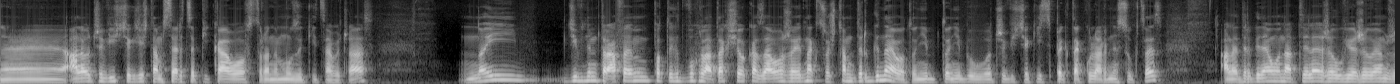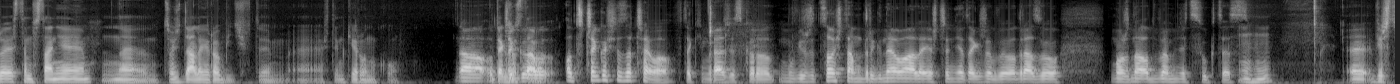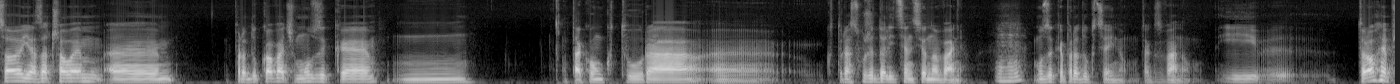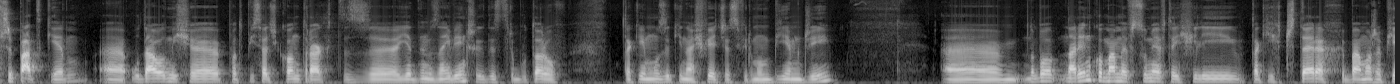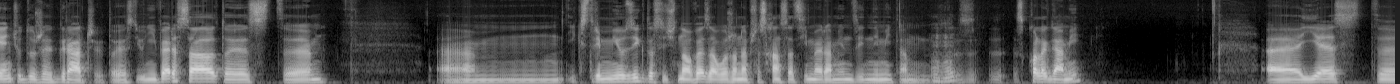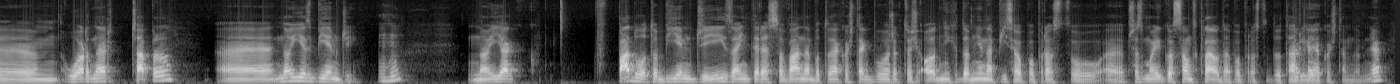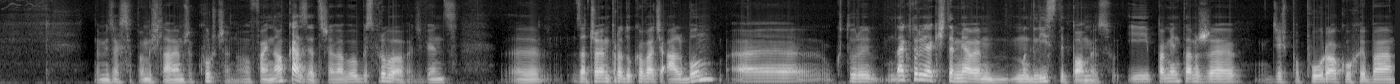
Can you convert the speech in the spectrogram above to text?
E, ale oczywiście gdzieś tam serce pikało w stronę muzyki cały czas. No i dziwnym trafem po tych dwóch latach się okazało, że jednak coś tam drgnęło. To nie, to nie był oczywiście jakiś spektakularny sukces, ale drgnęło na tyle, że uwierzyłem, że jestem w stanie e, coś dalej robić w tym, e, w tym kierunku. A od, tak czego, od czego się zaczęło w takim razie, skoro mówisz, że coś tam drgnęło, ale jeszcze nie tak, żeby od razu można odbębniać sukces? Mhm. E, wiesz co, ja zacząłem produkować muzykę mm, taką, która, która służy do licencjonowania. Mhm. Muzykę produkcyjną, tak zwaną. I trochę przypadkiem e, udało mi się podpisać kontrakt z jednym z największych dystrybutorów takiej muzyki na świecie, z firmą BMG. E, no bo na rynku mamy w sumie w tej chwili takich czterech, chyba może pięciu dużych graczy. To jest Universal, to jest um, Extreme Music, dosyć nowe, założone przez Hansa Zimmera, między innymi tam mhm. z, z kolegami. E, jest Warner Chapel, e, no i jest BMG. Mhm. No i jak wpadło to BMG zainteresowane, bo to jakoś tak było, że ktoś od nich do mnie napisał po prostu, e, przez mojego SoundClouda po prostu dotarli okay. jakoś tam do mnie. No więc jak sobie pomyślałem, że kurczę, no fajna okazja, trzeba byłoby spróbować, więc y, zacząłem produkować album, y, który, na który jakiś tam miałem mglisty pomysł i pamiętam, że gdzieś po pół roku chyba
